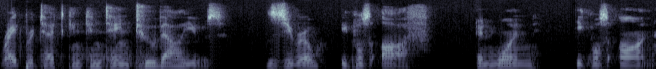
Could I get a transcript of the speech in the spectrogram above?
Write protect can contain two values, 0 equals off and 1 equals on.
